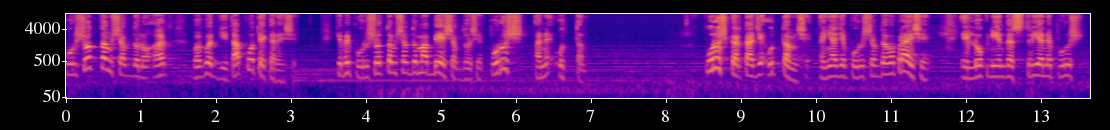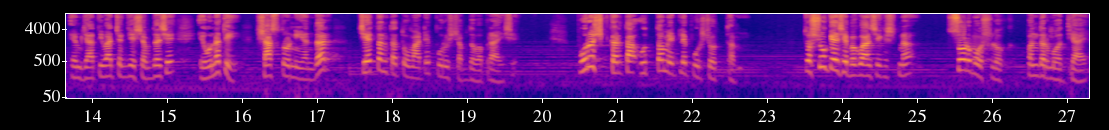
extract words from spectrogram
પુરુષોત્તમ શબ્દનો અર્થ ભગવદ્ ગીતા પોતે કરે છે કે ભાઈ પુરુષોત્તમ શબ્દમાં બે શબ્દો છે, પુરુષ અને ઉત્તમ. પુરુષ કરતાં જે ઉત્તમ છે. અહીંયા જે પુરુષ શબ્દ વપરાય છે, એ લોકની અંદર સ્ત્રી અને પુરુષ એમ જાતિવાચક જે શબ્દ છે, એવું નથી. શાસ્ત્રોની અંદર ચેતન તત્વો માટે પુરુષ શબ્દ વપરાય છે. પુરુષ કરતાં ઉત્તમ એટલે પુરુષોત્તમ. તો શું કહે છે ભગવાન શ્રી કૃષ્ણ સોળમો શ્લોક, પંદરમો અધ્યાય.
